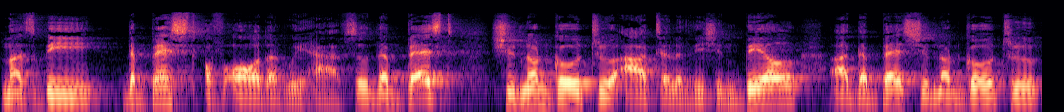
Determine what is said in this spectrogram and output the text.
must be the best of all that we have. So the best should not go to our television bill. Uh, the best should not go to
